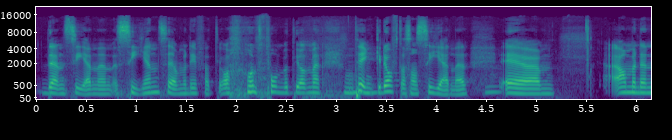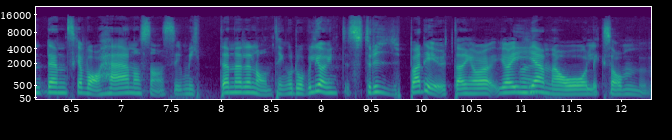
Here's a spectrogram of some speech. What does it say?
den scenen, scen säger men det är för att jag har hållit på med det, men tänker det ofta som scener. Eh, ja, men den, den ska vara här någonstans i mitten eller någonting och då vill jag inte strypa det utan jag, jag är gärna och liksom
